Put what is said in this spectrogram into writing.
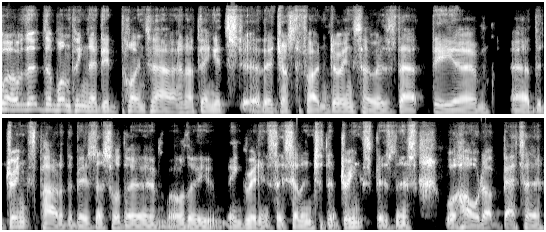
Well, the, the one thing they did point out, and I think it's uh, they're justified in doing so, is that the um, uh, the drinks part of the business, or the or the ingredients they sell into the drinks business, will hold up better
